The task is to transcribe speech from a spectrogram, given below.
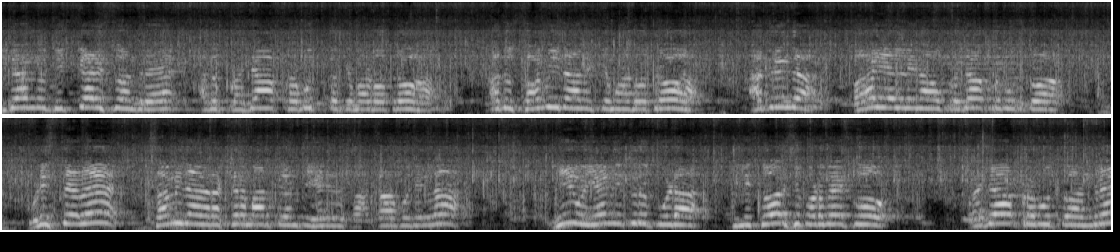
ಇದನ್ನು ಧಿಕ್ಕರಿಸು ಅಂದರೆ ಅದು ಪ್ರಜಾಪ್ರಭುತ್ವಕ್ಕೆ ಮಾಡೋ ದ್ರೋಹ, ಅದು ಸಂವಿಧಾನಕ್ಕೆ ಮಾಡೋ ದ್ರೋಹ. ಅದರಿಂದ ಬಾಯಿಯಲ್ಲಿ ನಾವು ಪ್ರಜಾಪ್ರಭುತ್ವ ಉಳಿಸ್ತೇವೆ, ಸಂವಿಧಾನ ರಕ್ಷಣೆ ಮಾಡ್ತೇವೆ ಅಂತ ಹೇಳಿದ್ರೆ ಸಾಕಾಗುವುದಿಲ್ಲ ನೀವು ಏನಿದ್ರು ಕೂಡ ಇಲ್ಲಿ ತೋರಿಸಿಕೊಡ್ಬೇಕು. ಪ್ರಜಾಪ್ರಭುತ್ವ ಅಂದ್ರೆ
